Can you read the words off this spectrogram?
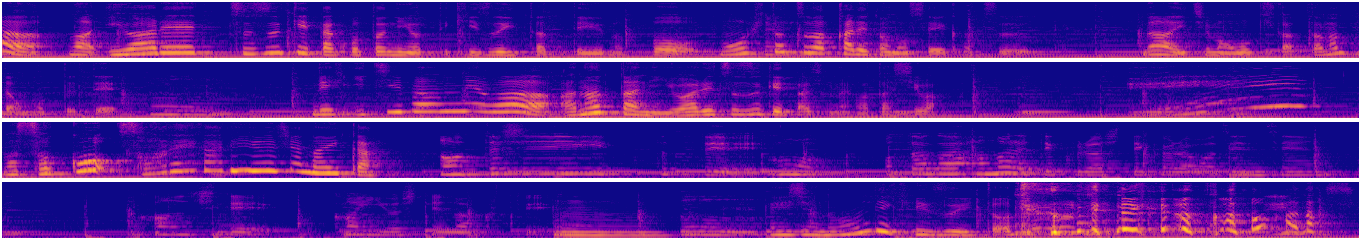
は、まあ、言われ続けたことによって気づいたっていうのともう一つは彼との生活が一番大きかったなって思ってて。うん。で一番目はあなたに言われ続けたじゃない私は、えー？まあ、そこそれが理由じゃないか。あ私だってもうお互い離れて暮らしてからは全然関して関与してなくて。う、ん。うん、えじゃあなんで気づいたってなってたけどこの話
